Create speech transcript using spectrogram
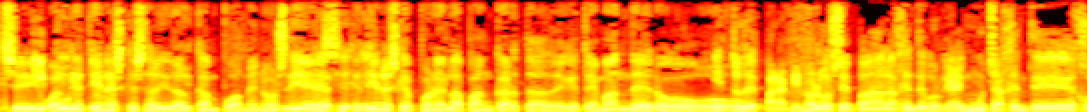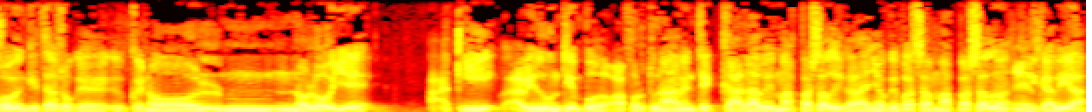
Sí, Y igual que tienes que salir al campo a menos 10, Ese- que eh. tienes que poner la pancarta de que te manden o... Y entonces, para que no lo sepa la gente, porque hay mucha gente joven quizás o que, que no, no lo oye, aquí ha habido un tiempo, afortunadamente, cada vez más pasado y cada año que pasa más pasado, en el que había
